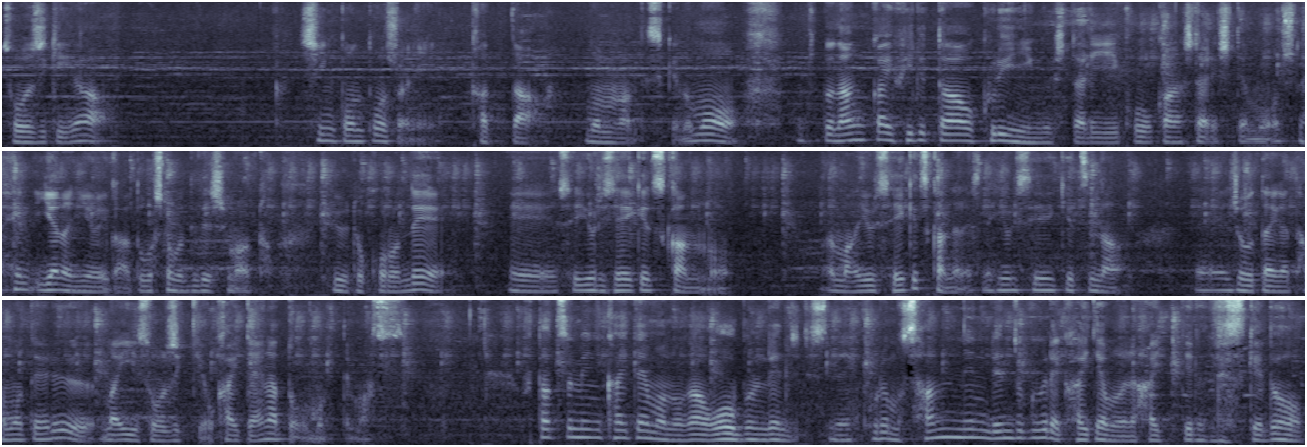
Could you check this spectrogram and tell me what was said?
掃除機が新婚当初に買ったものなんですけどもちょっと何回フィルターをクリーニングしたり交換したりしてもちょっと変嫌な匂いがどうしても出てしまうというところで、えーより清潔感のまあより清潔感じゃないですね。より清潔な、えー状態が保てる、まあ、いい掃除機を買いたいなと思ってます。2つ目に買いたいものがオーブンレンジですね。これも3年連続ぐらい買いたいものに入ってるんですけど、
